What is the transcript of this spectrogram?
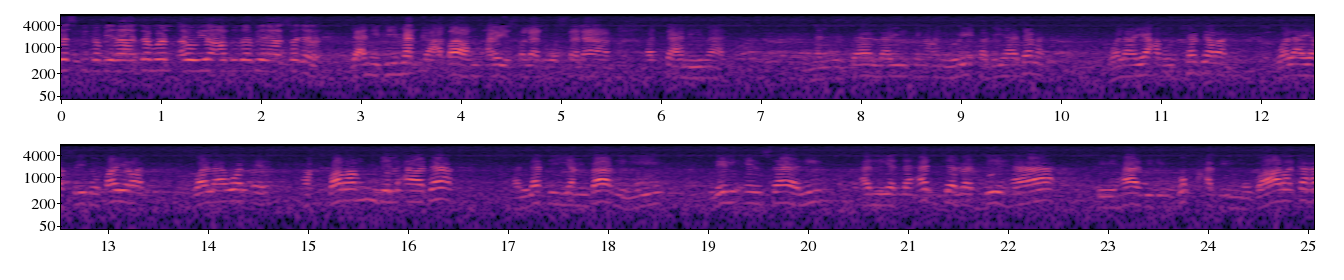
يسفك بها دما أو يعضد بها شجرة يعني في مكة أعطاهم عليه الصلاة والسلام التعليمات. أن الإنسان لا يمكن أن يريق بها دما ولا يعبد شجرا ولا يصيد طيرا ولا أخبرهم بالآداب التي ينبغي للإنسان أن يتأدب بها في هذه البقعة المباركة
